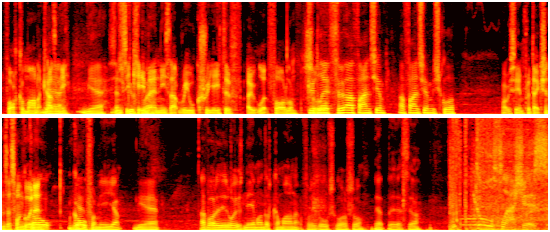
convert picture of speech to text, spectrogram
for Kilmarnock, hasn't he? Yeah. Since he came player. in, he's that real creative outlet for them. Good so, left foot. I fancy him. I fancy him to score. what are we saying? Predictions? This one going in? Goal, goal Yeah. for me, yep. Yeah. I've already wrote his name under Kilmarnock for the goal scorer, so yep, there it's there. Goal flashes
